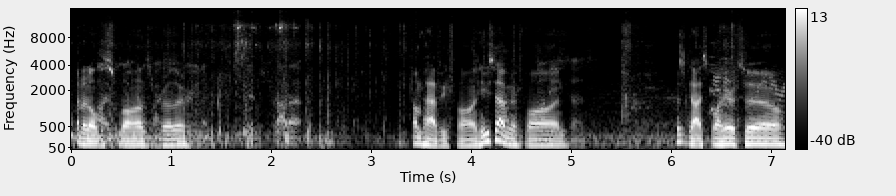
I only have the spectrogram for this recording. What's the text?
I don't know the Like, look at spawns, my brother. Screen, I'm getting shot at. I'm having fun. He's having fun. says. This guy spawned here too.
